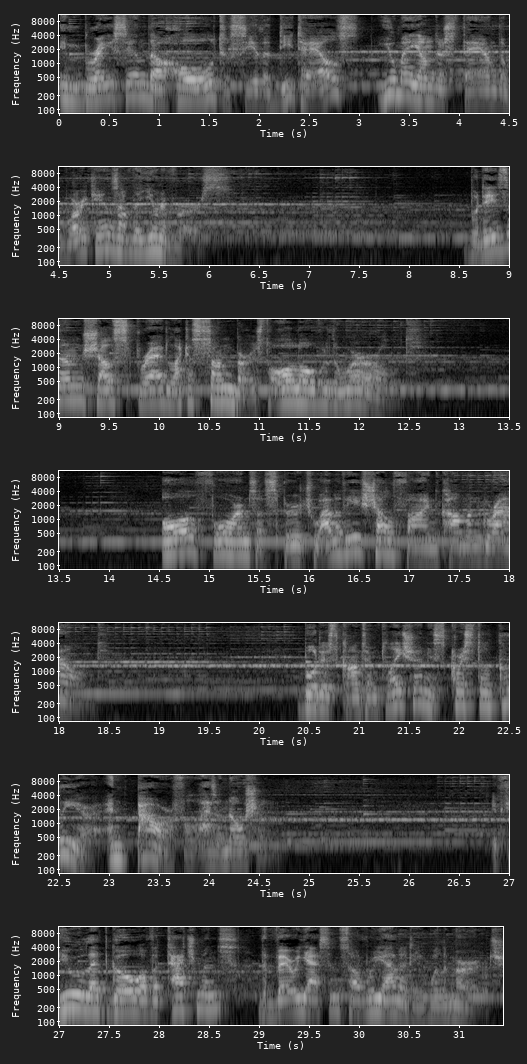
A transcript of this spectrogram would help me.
Embracing the whole to see the details, you may understand the workings of the universe. Buddhism shall spread like a sunburst all over the world. All forms of spirituality shall find common ground. Buddhist contemplation is crystal clear and powerful as an ocean. If you let go of attachments, the very essence of reality will emerge.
